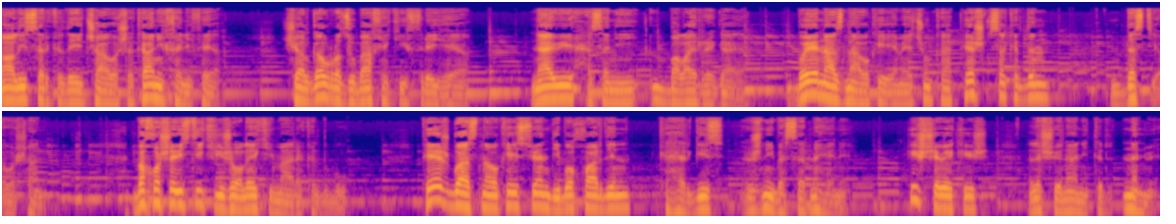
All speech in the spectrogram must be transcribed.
ماڵی سەرکردەی چاوەشەکانی خەلیفەیە کێڵگە و ڕەجوباخێکی فرەی هەیە ناوی حەسەنی بەڵای ڕێگایە بۆیە نازناوەکەی ئێمەیە چونکە پێش قسەکردن دەستی ئەوەشان بە خۆشەویستی کیژۆڵەیەکی مارە کرد بوو پێش گواستنەوەکەی سوێندی بۆ خواردین کە هەرگیز ژنی بەسەر نەهێنێ هیچ شەوێکیش لە شوێنانی تر نەنوێ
